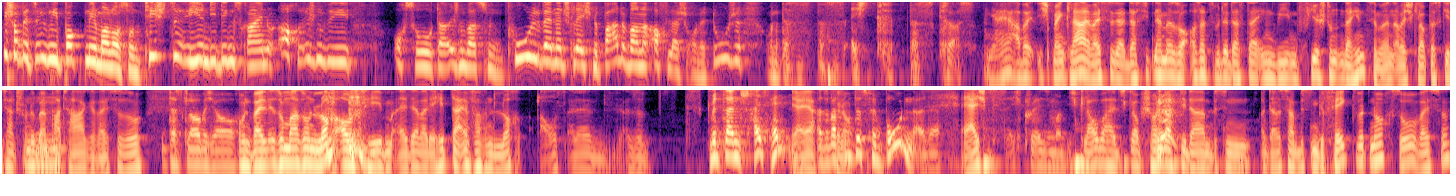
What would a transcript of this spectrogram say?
ich habe jetzt irgendwie Bock, mir mal noch so einen Tisch zu, hier in die Dings rein und ach, irgendwie, ach so, da ist was, ein Pool wäre nicht schlecht, eine Badewanne, ach, vielleicht auch eine Dusche. Und das ist, das ist echt, das ist krass. Ja, ja, aber ich meine, klar, weißt du, das sieht nicht mehr so aus, als würde das da irgendwie in vier Stunden dahin zimmern, aber ich glaube, das geht halt schon über ein paar Tage, weißt du so. Das glaube ich auch. Und weil so mal so ein Loch ausheben, Alter, weil der hebt da einfach ein Loch aus, Alter. Also, mit seinen scheiß Händen. Ja, ja, Also was genau. sind das für Boden, Alter? Ja, ich- das ist echt crazy, Mann. ich glaube halt, ich glaube schon, dass die da ein bisschen, dass da ein bisschen gefaked wird noch, so, weißt du.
